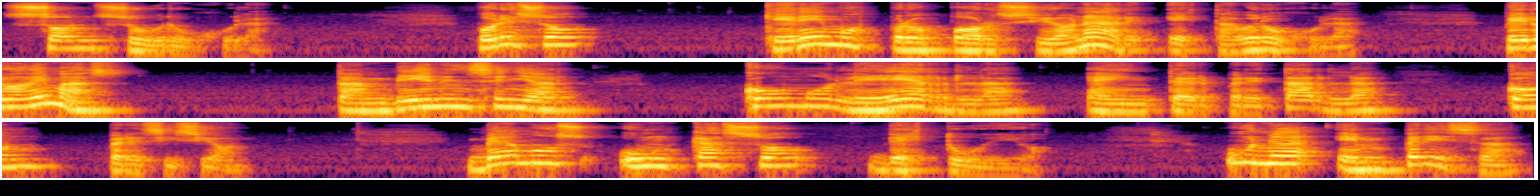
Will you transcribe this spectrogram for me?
son su brújula. Por eso queremos proporcionar esta brújula, pero además también enseñar cómo leerla e interpretarla con precisión. Veamos un caso de estudio. Una empresa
